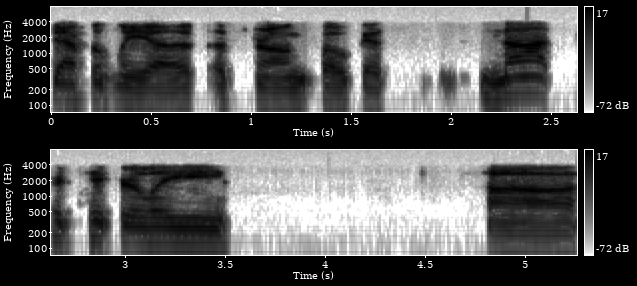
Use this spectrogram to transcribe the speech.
definitely a, a strong focus. Not particularly. Uh,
